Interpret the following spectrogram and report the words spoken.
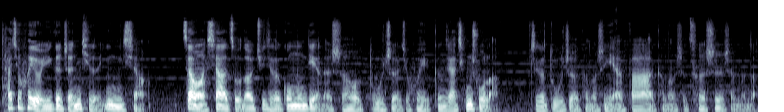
它就会有一个整体的印象。再往下走到具体的功能点的时候，读者就会更加清楚了。这个读者可能是研发，可能是测试什么的。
